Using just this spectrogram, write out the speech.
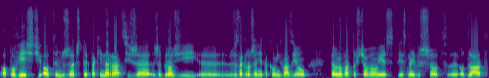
opowieści o tym, że czy te, takie narracji, że, że grozi, że zagrożenie taką inwazją pełnowartościową jest, jest najwyższe od, od lat.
